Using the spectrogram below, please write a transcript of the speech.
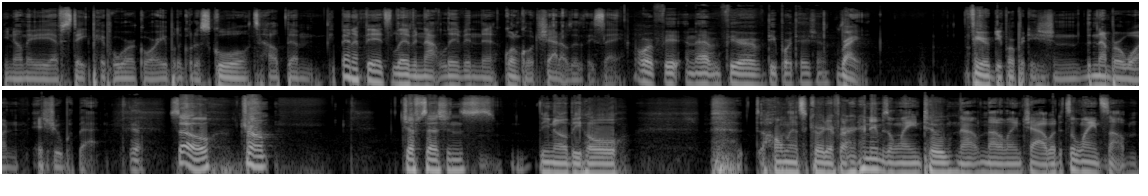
you know, maybe they have state paperwork or able to go to school to help them get benefits, live and not live in the quote unquote shadows, as they say. Or fear, and having fear of deportation. Right. Fear of deportation, the number one issue with that. Yeah. So, Trump, Jeff Sessions, you know, the whole Homeland Security, her, her name is Elaine too, not not Elaine Chao, but it's Elaine something.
